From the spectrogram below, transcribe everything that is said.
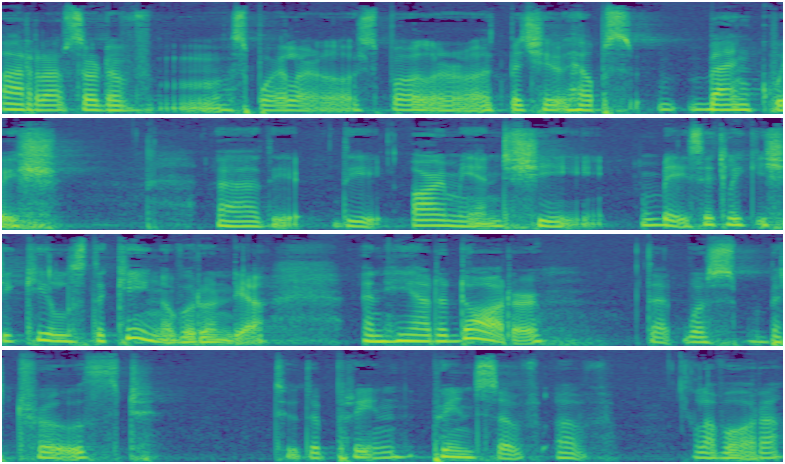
Arra sort of mm, spoiler alert, spoiler alert, but she helps vanquish uh, the the army, and she basically she kills the king of Urundia, and he had a daughter that was betrothed to the prin, prince of of Lavora,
